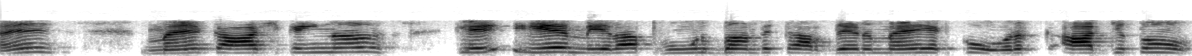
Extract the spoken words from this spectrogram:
ਹੈ? ਮੈਂ ਕਾਸ਼ ਕਹਿੰਦਾ ਕਿ ਇਹ ਮੇਰਾ ਫੋਨ ਬੰਦ ਕਰ ਦੇਣ, ਮੈਂ ਇੱਕ ਹੋਰ ਅੱਜ ਤੋਂ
